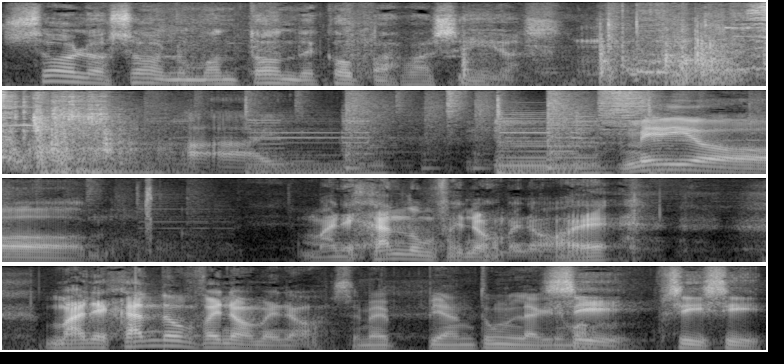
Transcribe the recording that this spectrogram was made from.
Solo son un montón de copas vacías. Ay. Medio manejando un fenómeno, ¿eh? Manejando un fenómeno. Se me piantó un lagrimón. Sí, sí, sí.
